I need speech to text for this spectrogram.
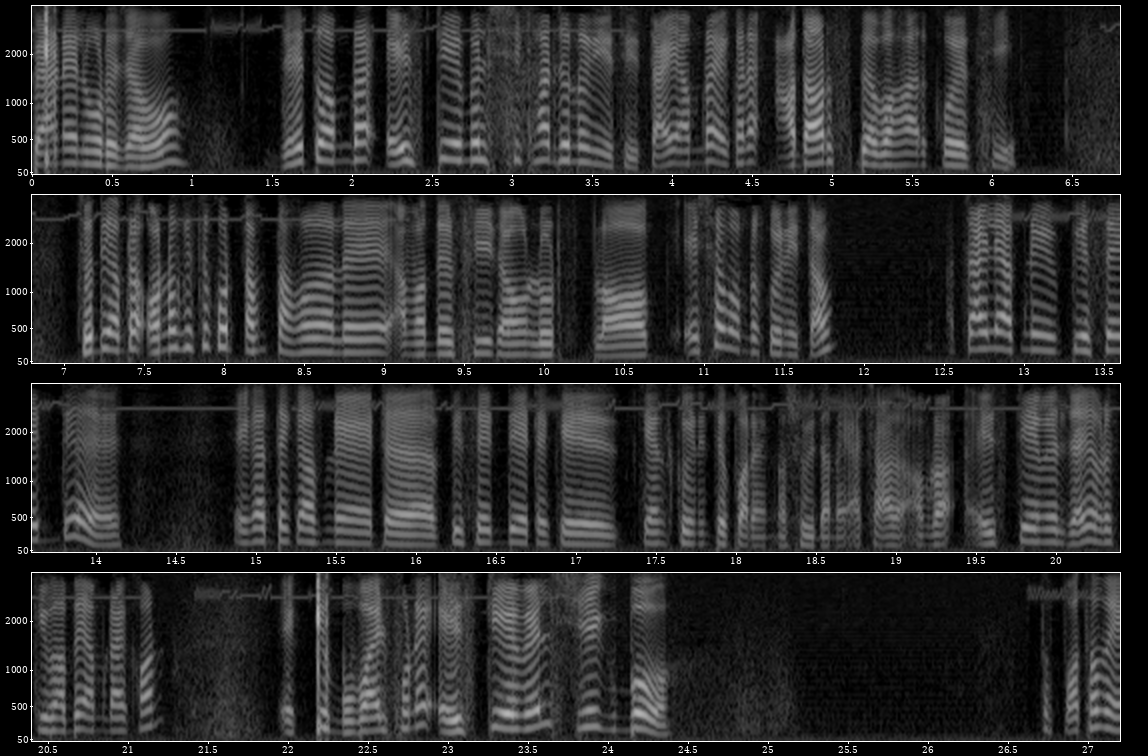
প্যানেল মোডে যাব। যেহেতু আমরা এইচটিএমএল শেখার জন্য নিয়েছি, তাই আমরা এখানে আদার্স ব্যবহার করেছি। যদি আমরা অন্য কিছু করতাম, তাহলে আমাদের ফ্রি ডাউনলোড ব্লগ এসব আমরা করে নিতাম। চাইলে আপনি পিএসআইড দিয়ে এখান থেকে আপনি এটা পিসেট দিয়ে এটাকে চেঞ্জ করে নিতে পারেন, অসুবিধা নেই। আচ্ছা আমরা এইচটিএমএল যাই, আমরা কীভাবে আমরা এখন একটি মোবাইল ফোনে এইচটিএমএল শিখব? তো প্রথমে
